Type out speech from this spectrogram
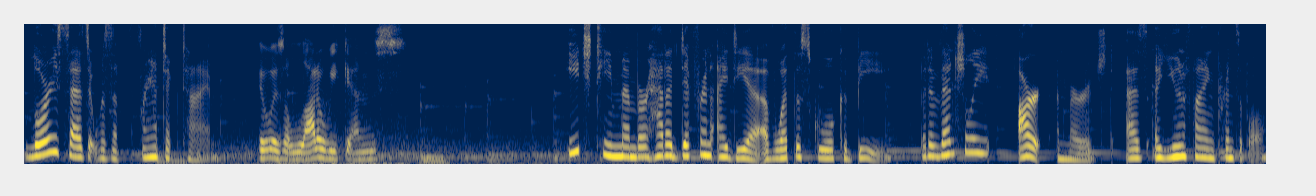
Lori says it was a frantic time. It was a lot of weekends. Each team member had a different idea of what the school could be, but eventually art emerged as a unifying principle.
